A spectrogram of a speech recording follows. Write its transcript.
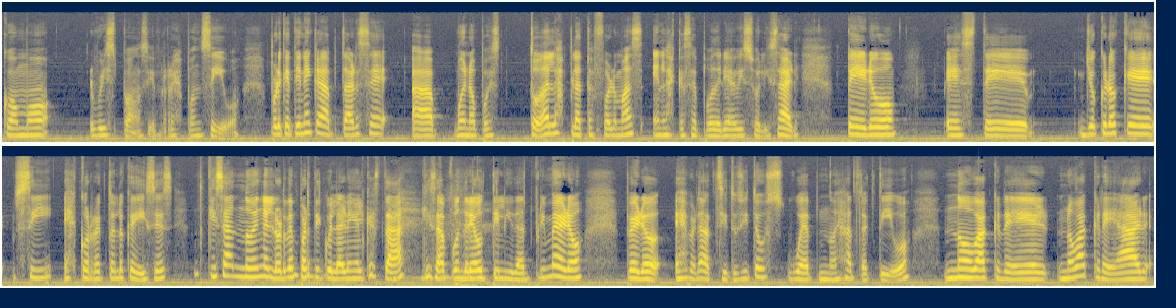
como responsive, responsivo, porque tiene que adaptarse a, bueno, pues todas las plataformas en las que se podría visualizar. Pero, este, yo creo que sí, es correcto lo que dices. Quizá no en el orden particular en el que está, quizá pondría utilidad primero, pero es verdad, si tu sitio web no es atractivo, no va a creer, no va a crear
